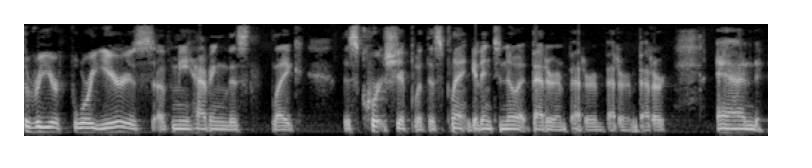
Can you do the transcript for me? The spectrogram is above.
three or four years of me having this like this courtship with this plant, getting to know it better and better and better and better. And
